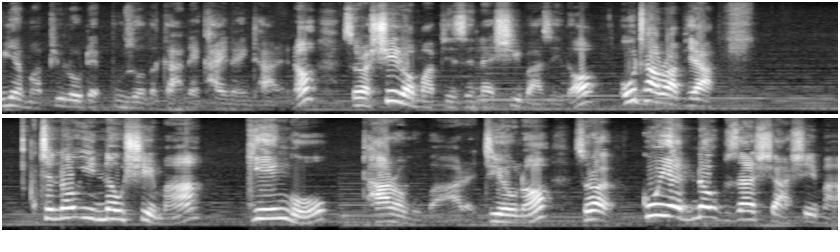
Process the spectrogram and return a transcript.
ဥယံမှာပြုတ်လုပ်တဲ့ပူဇော်တကာနဲ့ခိုင်းနိုင်ထားတယ်နော်ဆိုတော့ရှေ့တော်မှာပြင်ဆင်လက်ရှိပါစေတော့အိုးထာရဖះ ကျွန်ုပ်ဤနှုတ်ရှိမှာကင်းကိုထားတော်မူပါတဲ့ကြည်အောင်နော်ဆိုတော့ကိုယ့်ရဲ့နှုတ်ပါးရှာရှိမှာ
